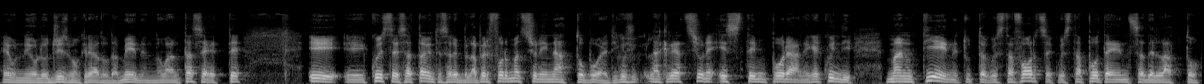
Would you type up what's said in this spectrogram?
è un neologismo creato da me nel 97, e eh, questa esattamente sarebbe la performazione in atto poetico, cioè la creazione estemporanea che quindi mantiene tutta questa forza e questa potenza dell'atto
